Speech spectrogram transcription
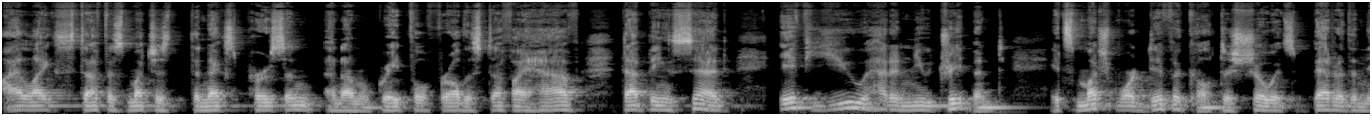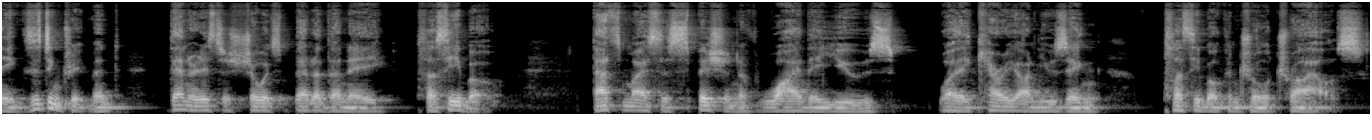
I like stuff as much as the next person, and I'm grateful for all the stuff I have. That being said, if you had a new treatment, it's much more difficult to show it's better than the existing treatment than it is to show it's better than a placebo. That's my suspicion of why they use why they carry on using placebo controlled trials.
